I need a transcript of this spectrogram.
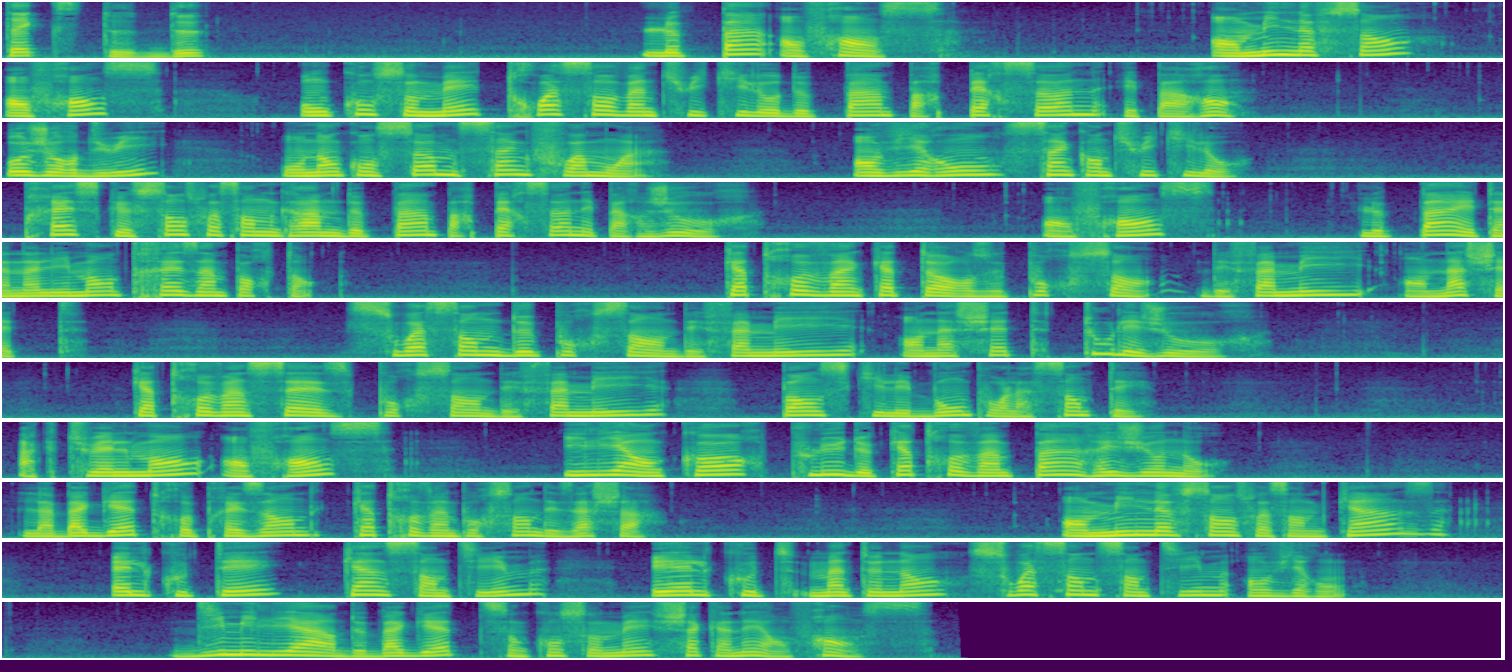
Texte 2 Le pain en France. En 1900, en France, on consommait 328 kg de pain par personne et par an. Aujourd'hui, on en consomme 5 fois moins, environ 58 kg. Presque 160 grammes de pain par personne et par jour. En France, le pain est un aliment très important. 94% des familles en achètent. 62% des familles en achètent tous les jours. 96% des familles pensent qu'il est bon pour la santé. Actuellement, en France, il y a encore plus de 80 pains régionaux. La baguette représente 80% des achats. En 1975, elle coûtait 15 centimes et elle coûte maintenant 60 centimes environ. 10 milliards de baguettes sont consommées chaque année en France.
